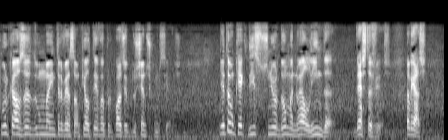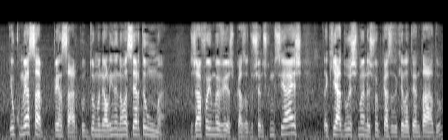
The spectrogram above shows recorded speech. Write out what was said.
por causa de uma intervenção que ele teve a propósito dos centros comerciais. E então o que é que disse o senhor Dom Manuel Linda desta vez? Aliás, eu começo a pensar que o Dom Manuel Linda não acerta uma. Já foi uma vez por causa dos centros comerciais, aqui há duas semanas foi por causa daquele atentado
